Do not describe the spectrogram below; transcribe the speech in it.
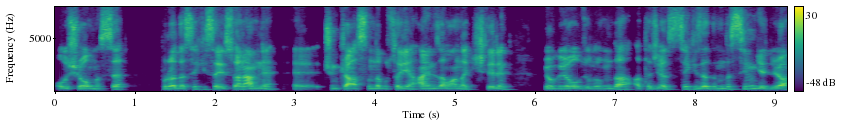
oluşuyor olması. Burada 8 sayısı önemli. Eee, çünkü aslında bu sayı aynı zamanda kişilerin yoga yolculuğunda atacağı 8 adımı da simgeliyor.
